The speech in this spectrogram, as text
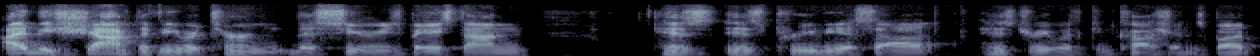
I'd be shocked if he returned this series based on his his previous uh, history with concussions. But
